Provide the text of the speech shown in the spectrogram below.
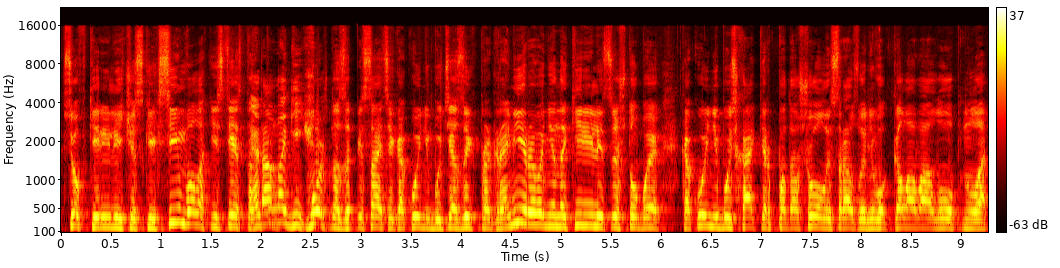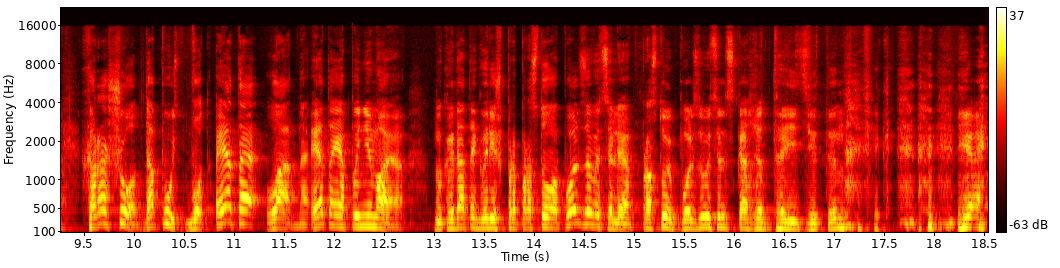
все в кириллических символах, естественно. Это там логично. можно записать и какой-нибудь язык программирования на кириллице, чтобы какой-нибудь хакер подошел и сразу у него голова лопнула. Хорошо, допустим, вот это, ладно, это я понимаю. Но когда ты говоришь про простого пользователя, простой пользователь скажет, да иди ты нафиг. Я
